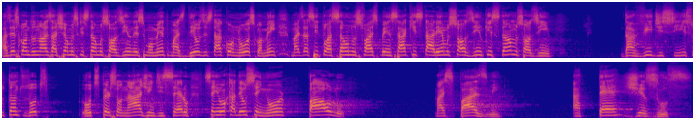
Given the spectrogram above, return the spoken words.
Às vezes, quando nós achamos que estamos sozinhos nesse momento, mas Deus está conosco, amém? Mas a situação nos faz pensar que estaremos sozinhos, que estamos sozinhos. Davi disse isso, tantos outros, outros personagens disseram: Senhor, cadê o Senhor? Paulo. Mas pasme, até Jesus.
